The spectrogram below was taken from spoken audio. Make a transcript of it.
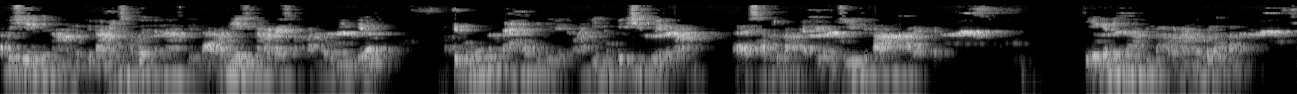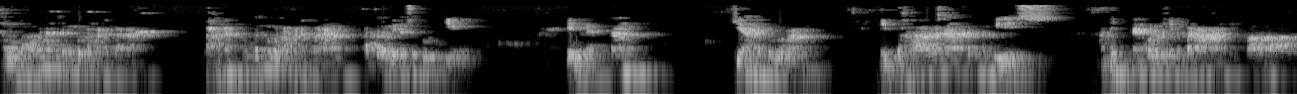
අපි ශීල දිනාමක කියලා මේ සබුත්නාස්ගේ ධර්ම දේශනාවට සම්බන්ධ වුණේ කියලා අපි මූල පැහැදිලි වෙනවා. හිත පිළිසිතු වෙනවා. සතුටක් ඇති වෙනවා. ජීවිත කාර්යයක් ඒක නිසා අපි භාවනා නොකළොත් බලන්න. ඒ භාවනා කරනකොට අහන බණ භාවනා නොකරනකොට අහන බණ අතර වෙනසකුත් තියෙනවා. ඒක නැත්තම් කියන්න පුළුවන්. මේ භාවනා කරන පිළිස් අනිත් පැවල කියන බණ අහන්න එපා.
